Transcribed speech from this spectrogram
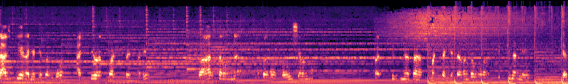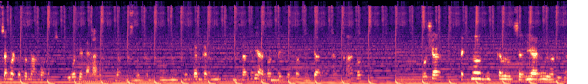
ರಾಜಕೀಯ ರಂಗಕ್ಕೆ ಬಂದು ಆಕ್ಟಿವ್ ಆಗಿ ಪಾರ್ಟಿಸಿಪೇಟ್ ಮಾಡಿ ಭಾರತವನ್ನ ಅಥವಾ ಭವಿಷ್ಯವನ್ನು ಅತ್ಯುನ್ನತ ಮಟ್ಟಕ್ಕೆ ತಗೊಂಡು ದಿಕ್ಕಿನಲ್ಲಿ ಕೆಲಸ ಮಾಡಬೇಕು ನಾನು ಯುವ ಜನತೆ ಯಾಕಂದ್ರೆ ನನಗೆ ಅರವತ್ತೈದು ಎಪ್ಪತ್ತು ನಿಜ ನಾನು ಬಹುಶಃ ಟೆಕ್ನಾಲಜಿಕಲ್ ಸರಿಯಾಗಿ ಇರೋದಿಲ್ಲ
